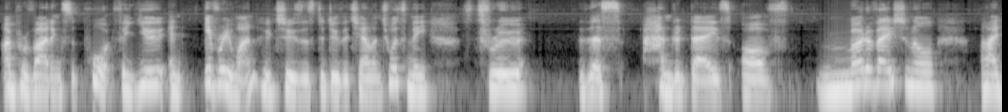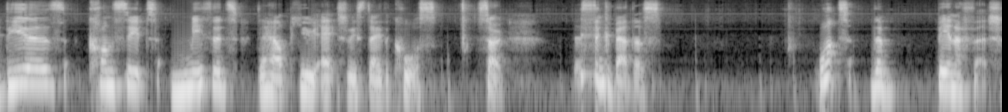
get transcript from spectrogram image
I'm providing support for you and everyone who chooses to do the challenge with me through this 100 days of motivational ideas, concepts, methods to help you actually stay the course. So, let's think about this. What's the benefit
